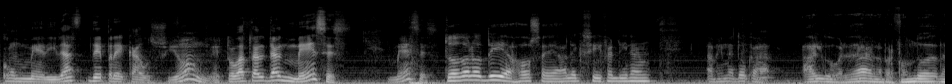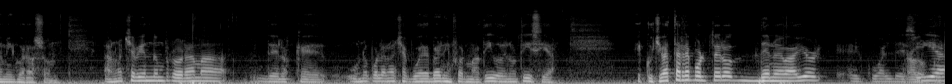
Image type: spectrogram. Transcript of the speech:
con medidas de precaución. Esto va a tardar meses, meses. Todos los días, José, Alex y Ferdinand, a mí me toca algo, ¿verdad? En lo profundo de mi corazón. Anoche viendo un programa de los que uno por la noche puede ver informativo de noticias, escuché a este reportero de Nueva York, el cual Ah, decía,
